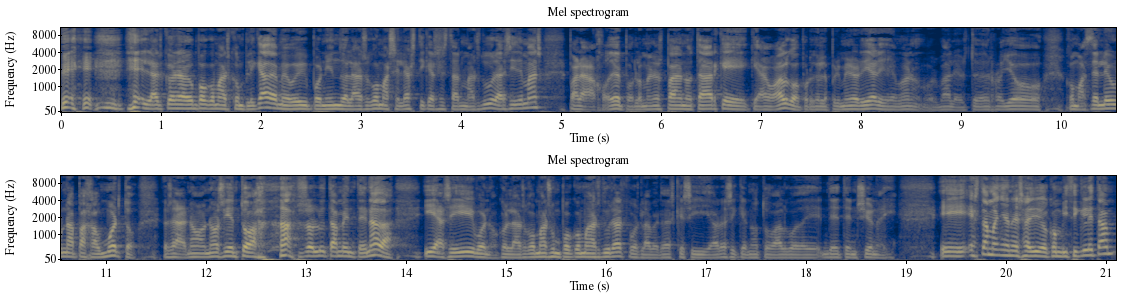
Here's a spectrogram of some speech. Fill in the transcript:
las cosas un poco más complicadas, me voy poniendo las gomas elásticas estas más duras y demás, para, joder, por lo menos para notar que, hago algo, porque los primeros días dije, bueno, pues vale, esto es rollo como hacerle una paja a un muerto, o sea, no, no siento absolutamente nada, y así, bueno, con las gomas un poco más duras, pues la verdad es que sí, ahora sí que noto algo de, tensión ahí. Eh, esta mañana he salido con bicicleta,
